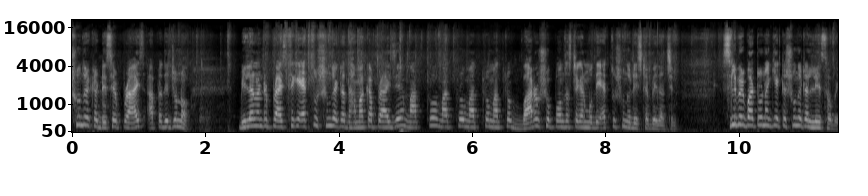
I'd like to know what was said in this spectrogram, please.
সুন্দর একটা ড্রেসের প্রাইস আপনাদের জন্য। বিলানাটের প্রাইস থেকে এত সুন্দর একটা ধামাকা প্রাইজে মাত্র মাত্র মাত্র মাত্র বারোশো পঞ্চাশ টাকার মধ্যে এত সুন্দর ড্রেসটা পেয়ে যাচ্ছেন। স্লিপের পাটও নাকি একটা সুন্দর একটা লেস হবে।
